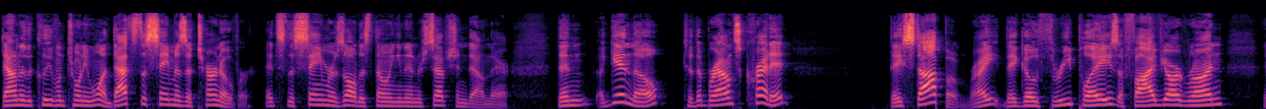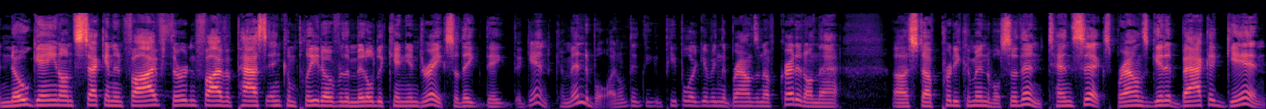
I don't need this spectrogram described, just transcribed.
down to the Cleveland 21. That's the same as a turnover. It's the same result as throwing an interception down there. Then again, though, to the Browns' credit, they stop him, right? They go three plays, a five yard run, no gain on second and five, third and five, a pass incomplete over the middle to Kenyon Drake. So they, they again, commendable. I don't think people are giving the Browns enough credit on that uh, stuff. Pretty commendable. So then 10 6, Browns get it back again.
